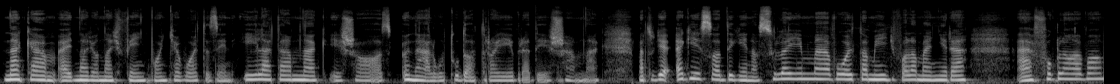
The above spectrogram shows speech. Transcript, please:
Nekem egy nagyon nagy fénypontja volt az én életemnek, és az önálló tudatra ébredésemnek. Mert ugye egész addig én a szüleimmel voltam így valamennyire elfoglalva,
